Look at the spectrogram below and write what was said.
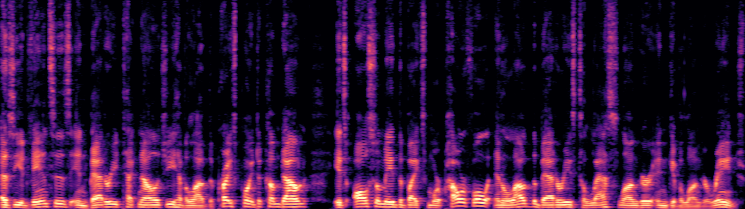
as the advances in battery technology have allowed the price point to come down. It's also made the bikes more powerful and allowed the batteries to last longer and give a longer range.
